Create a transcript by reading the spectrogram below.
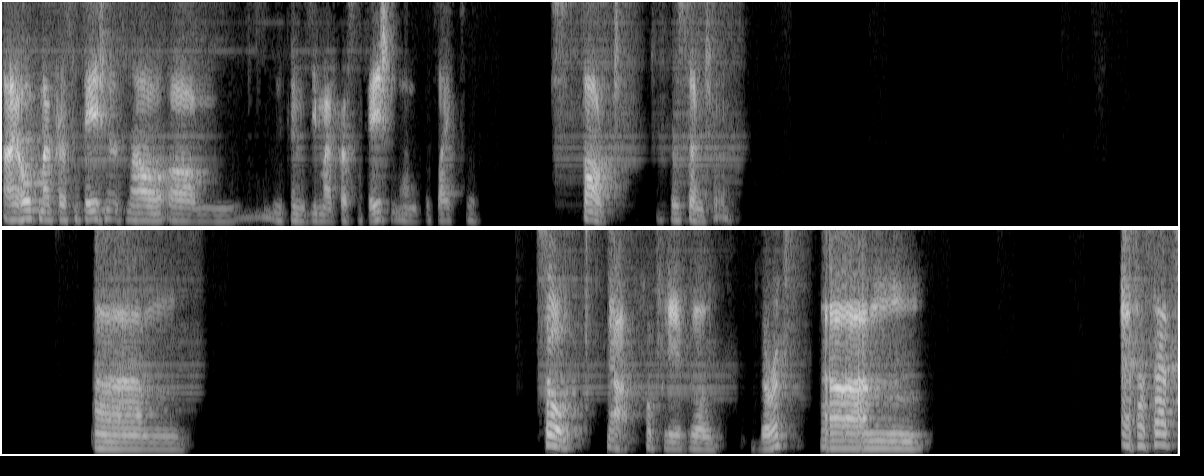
I hope my presentation is now, um, you can see my presentation and would like to start to present here. Um, so yeah, hopefully it will works. Um, as I said,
